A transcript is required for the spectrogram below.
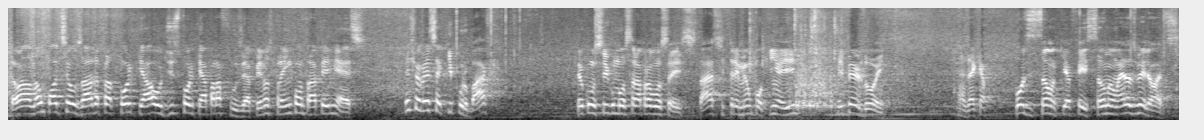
Então ela não pode ser usada para torquear ou destorquear parafuso, é apenas para encontrar PMS. Deixa eu ver se aqui por baixo eu consigo mostrar para vocês, tá? Se tremer um pouquinho aí, me perdoem. Mas é que a posição aqui, a feição não é das melhores.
